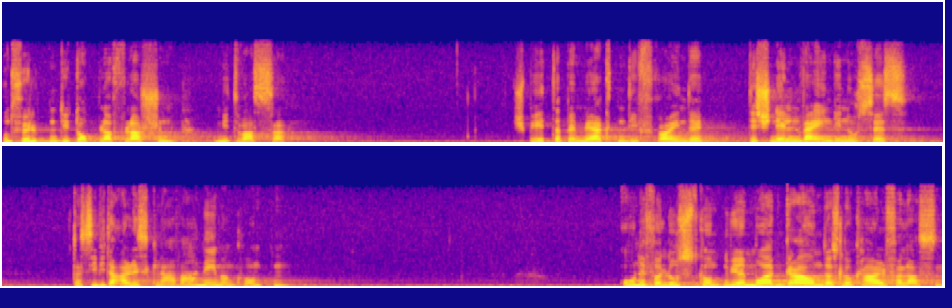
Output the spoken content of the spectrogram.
und füllten die Dopplerflaschen mit Wasser. Später bemerkten die Freunde des schnellen Weingenusses, dass sie wieder alles klar wahrnehmen konnten Ohne Verlust konnten wir im Morgengrauen das Lokal verlassen.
